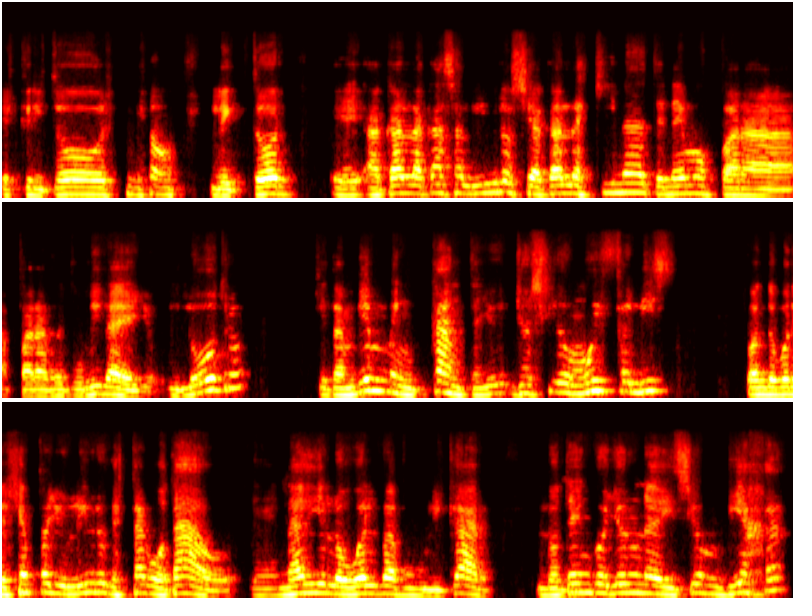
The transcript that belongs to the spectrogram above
escritor, lector, acá en la casa libros y acá en la esquina tenemos para, para recurrir a ello. Y lo otro, que también me encanta, yo, yo he sido muy feliz cuando, por ejemplo, hay un libro que está agotado, nadie lo vuelve a publicar, lo tengo yo en una edición vieja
